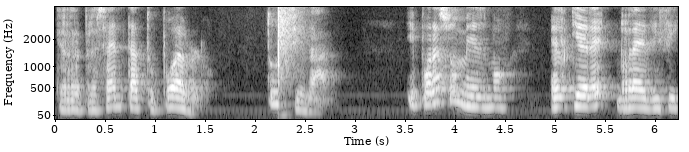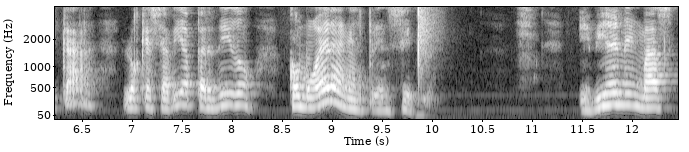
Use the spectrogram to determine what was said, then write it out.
que representa tu pueblo, tu ciudad. Y por eso mismo Él quiere reedificar lo que se había perdido como era en el principio. Y vienen más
